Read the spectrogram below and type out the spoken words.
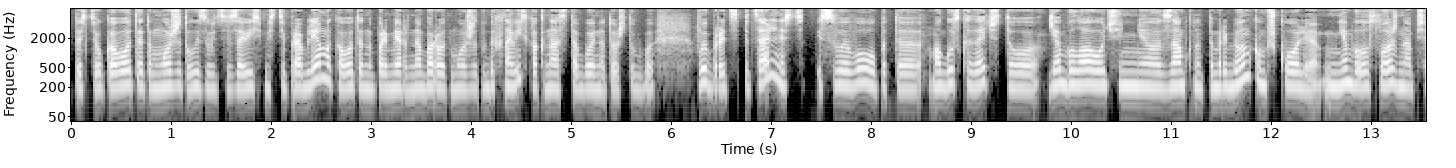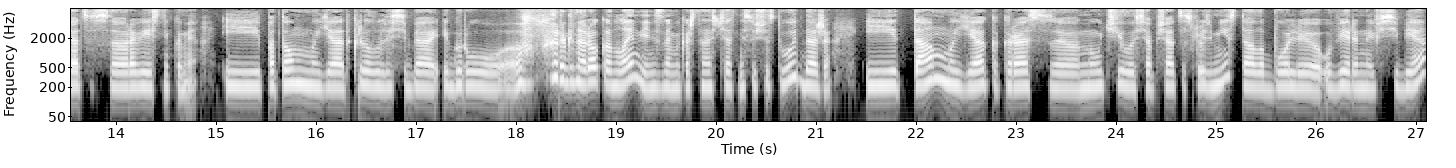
То есть у кого-то это может вызвать в зависимости проблемы, кого-то, например, наоборот, может вдохновить, как нас с тобой, на то, чтобы выбрать специальность. Из своего опыта могу сказать, что я была очень э, замкнутым ребенком в школе. Мне было сложно общаться с ровесниками. И потом я открыла для себя игру Ragnarok онлайн. Я не знаю, мне кажется, она сейчас не существует даже. И там я как раз э, научилась общаться с людьми, стала более уверенной в себе.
